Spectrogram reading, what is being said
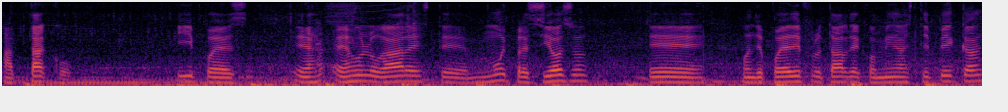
Ataco. Y pues es, es un lugar este, muy precioso eh, donde puede disfrutar de comidas típicas,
